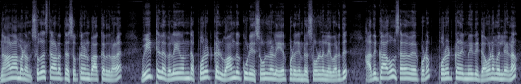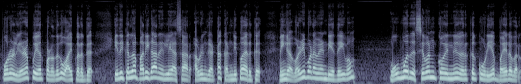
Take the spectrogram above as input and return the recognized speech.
நாலாம் இடம் சுகஸ்தானத்தை சுக்கிரன் பார்க்கறதுனால வீட்டில் விலையுயர்ந்த பொருட்கள் வாங்கக்கூடிய சூழ்நிலை ஏற்படுகின்ற சூழ்நிலை வருது. அதுக்காகவும் செலவு ஏற்படும். பொருட்களின் மீது கவனம் இல்லைன்னா பொருள் இழப்பு ஏற்படுறதுக்கு வாய்ப்பு இருக்குது இதுக்கெல்லாம் பரிகாரம் இல்லையா சார்? அப்படின்னு கேட்டால் கண்டிப்பாக இருக்குது நீங்கள் வழிபட வேண்டிய தெய்வம் ஒவ்வொரு சிவன் கோயிலையும் இருக்கக்கூடிய பைரவர்.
